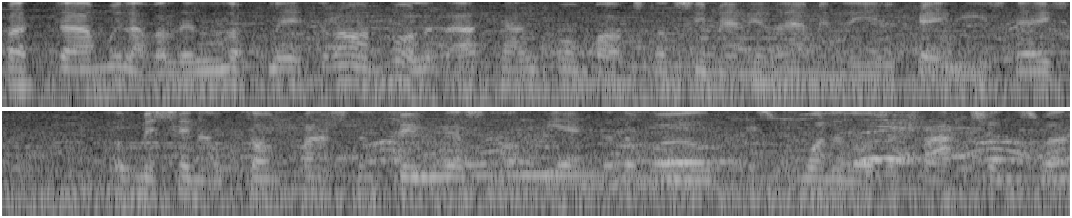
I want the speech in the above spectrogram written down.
but um, we'll have a little look later on. Well, look at that telephone box. Don't see many of them in the UK these days. But missing out on Fast and Furious, not the end of the world. It's one of those attractions where,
